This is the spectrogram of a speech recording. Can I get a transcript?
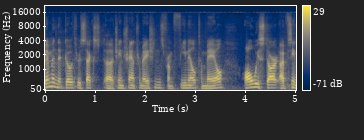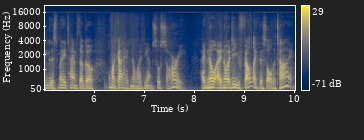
women that go through sex uh, change transformations from female to male always start i've seen this many times they'll go oh my god i had no idea i'm so sorry I had no, I had no idea you felt like this all the time.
